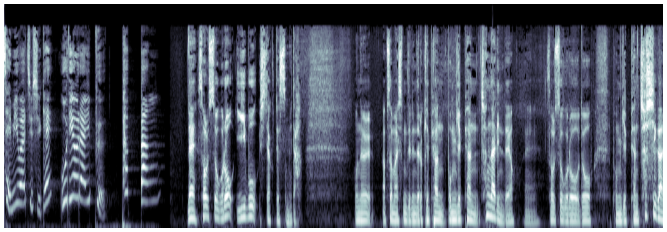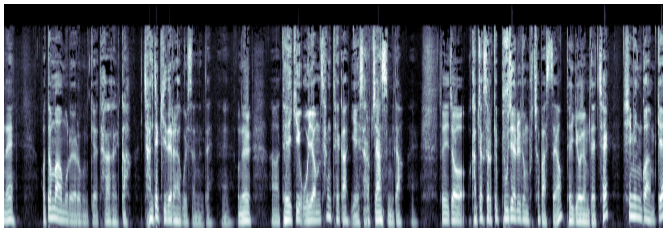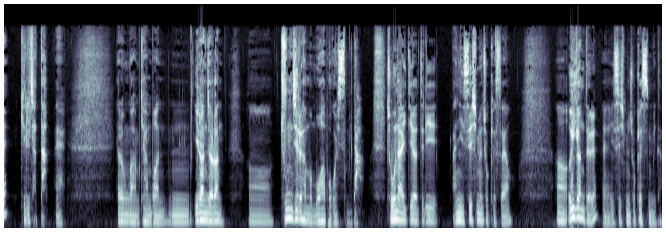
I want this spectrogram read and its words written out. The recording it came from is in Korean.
재미와 지식의 오디오 라이프 팟빵 네, 서울 속으로 2부 시작됐습니다. 오늘 앞서 말씀드린 대로 개편, 봄 개편 첫날인데요. 네, 서울 속으로도 봄 개편 첫 시간에 어떤 마음으로 여러분께 다가갈까 잔뜩 기대를 하고 있었는데 네, 오늘 어, 대기 오염 상태가 예사롭지 않습니다. 네, 저희 저 갑작스럽게 부제를 좀 붙여봤어요. 대기 오염 대책 시민과 함께 길을 찾다. 네. 여러분과 함께 한번 음, 이런저런 어, 중지를 한번 모아보고 있습니다. 좋은 아이디어들이 많이 있으시면 좋겠어요. 어, 의견들 예, 있으시면 좋겠습니다.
